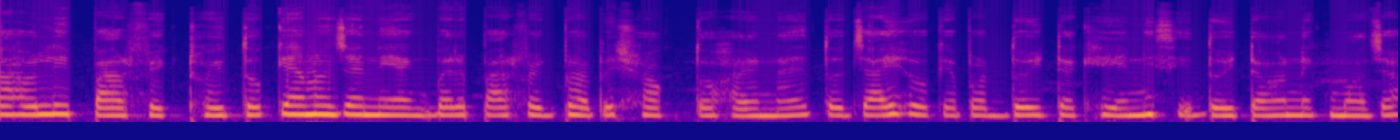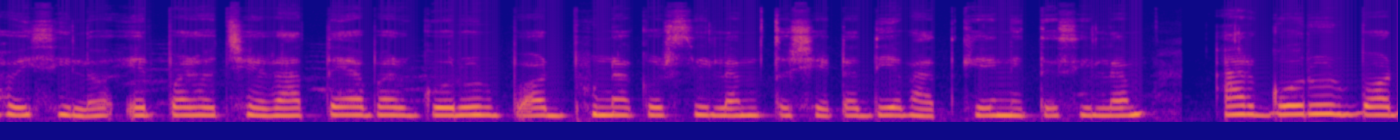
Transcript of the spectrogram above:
তাহলেই পারফেক্ট হইতো। কেন জানি একবারে পারফেক্টভাবে শক্ত হয় না তো যাই হোক, এরপর দইটা খেয়ে নিছি। দইটা অনেক মজা হয়েছিল এরপর হচ্ছে রাতে আবার গরুর বট ভুনা করছিলাম, তো সেটা দিয়ে ভাত খেয়ে নিতেছিলাম। আর গরুর বট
